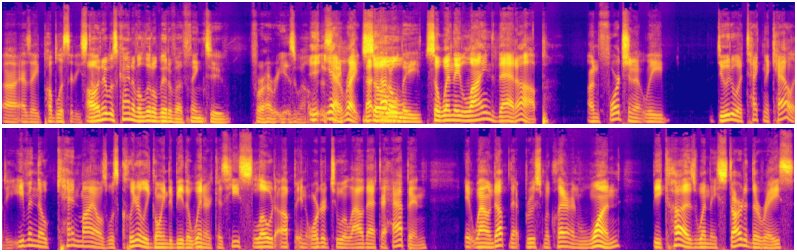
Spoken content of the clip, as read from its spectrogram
uh, as a publicity stunt. oh, and it was kind of a little bit of a thing to Ferrari as well. It- yeah, right. Not, so not only so when they lined that up, unfortunately, due to a technicality, even though Ken Miles was clearly going to be the winner because he slowed up in order to allow that to happen, it wound up that Bruce McLaren won because when they started the race,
